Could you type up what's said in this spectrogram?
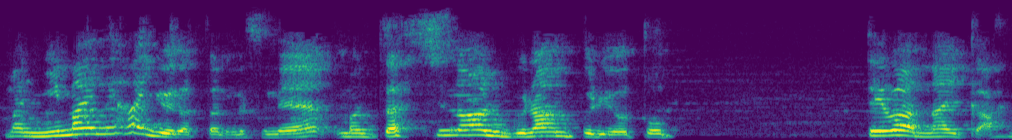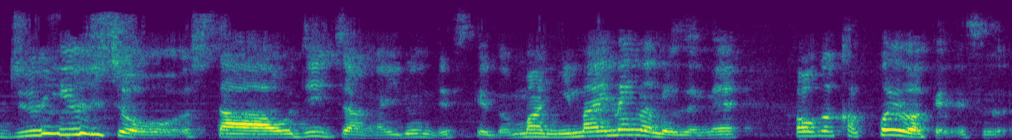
まあ、2枚目俳優だったんですね。まあ、雑誌のあるグランプリを取ってはないか。準優勝したおじいちゃんがいるんですけど、まあ、2枚目なのでね、顔がかっこいいわけです。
